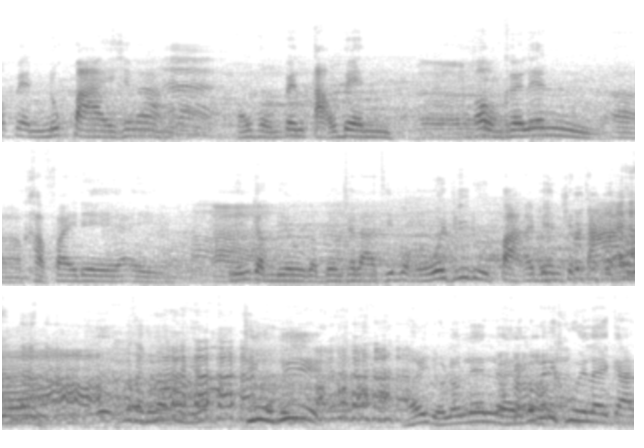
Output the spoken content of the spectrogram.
เขาเป็นนุกปายใช่ไหมอ่า ของผมเป็นเต๋าเบน เออ เพราะผมเคยเล่นเอ่อขับไฟเดย์ไอ้อ่ามิ้มิ้นท์กับมิวกับเบนชลาทิพย์บอกโอ้ยพี่ดูดปากไอ้เบนกระจายเลยก็ทำหน้าอย่างเงี้ยจริงเหรอพี่ เฮ้ยเดี๋ยวเราเล่นเลยแล้วก็ไม่ได้คุยอะไรกัน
